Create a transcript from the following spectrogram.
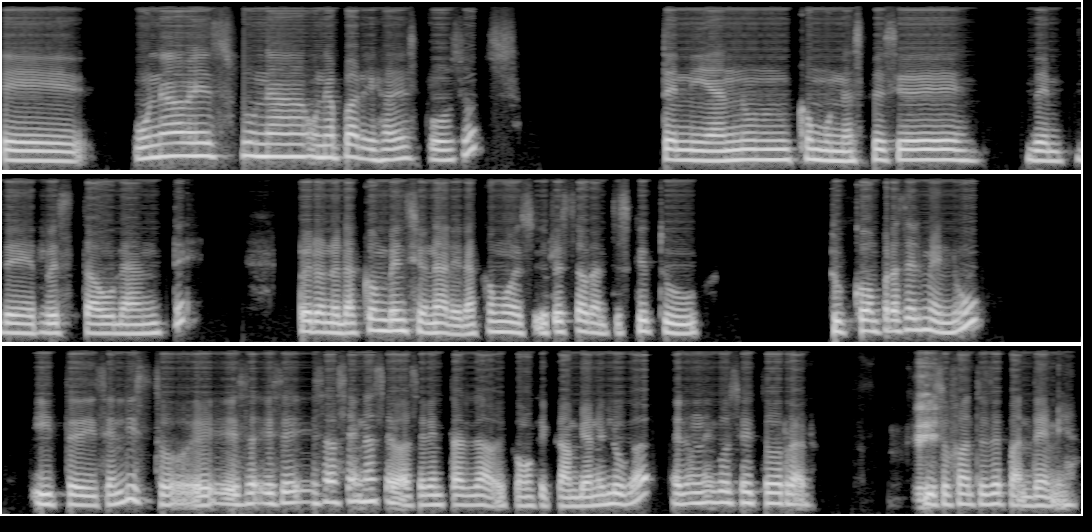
eh, una vez una, una pareja de esposos tenían un, como una especie de, de, restaurante, pero no era convencional, era como esos restaurantes que tú, tú compras el menú y te dicen, listo, e, esa, cena se va a hacer en tal lado, y como que cambian el lugar, era un negocio todo raro. Y eso fue antes de pandemia.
